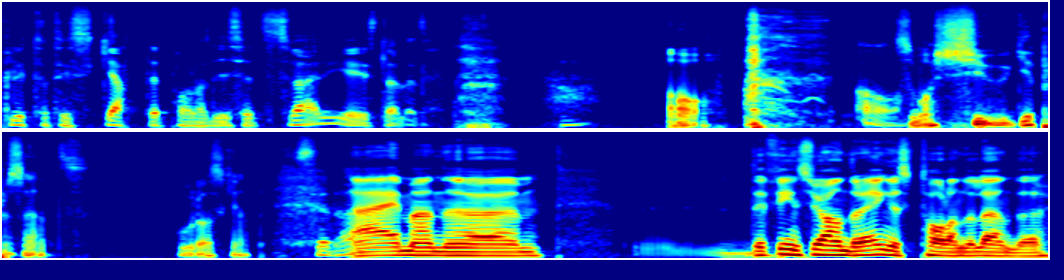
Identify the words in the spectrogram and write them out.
Flytta till skatteparadiset Sverige istället. ja, Ja, som har 20% bolagsskatt. Nej, men eh, det finns ju andra engelsktalande länder.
